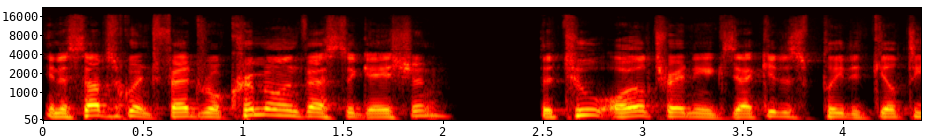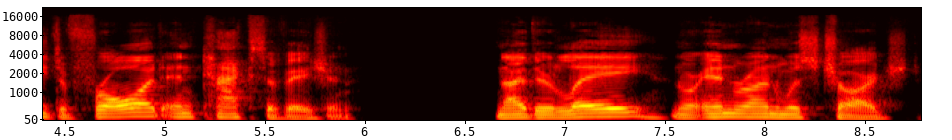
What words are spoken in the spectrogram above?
In a subsequent federal criminal investigation, the two oil trading executives pleaded guilty to fraud and tax evasion. Neither Lay nor Enron was charged.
